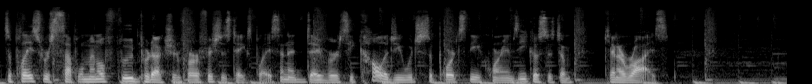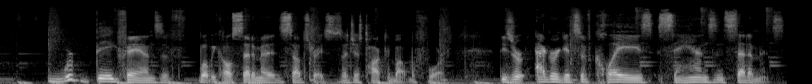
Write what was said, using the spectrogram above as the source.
It's a place where supplemental food production for our fishes takes place and a diverse ecology which supports the aquarium's ecosystem can arise. We're big fans of what we call sedimented substrates, as I just talked about before. These are aggregates of clays, sands, and sediments.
